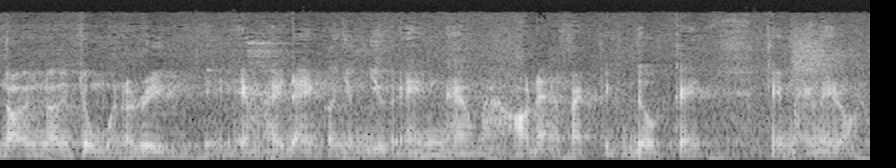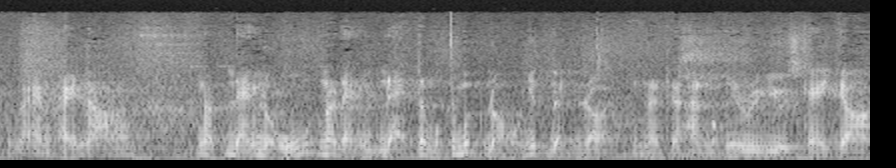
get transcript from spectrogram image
nói nói chung mà nói riêng thì em thấy đang có những dự án nào mà họ đã phát triển được cái cái mảng này rồi và em thấy nó nó đang đủ nó đang đạt tới một cái mức độ nhất định rồi là trở thành một cái reuse case cho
